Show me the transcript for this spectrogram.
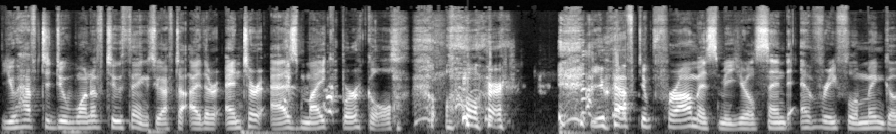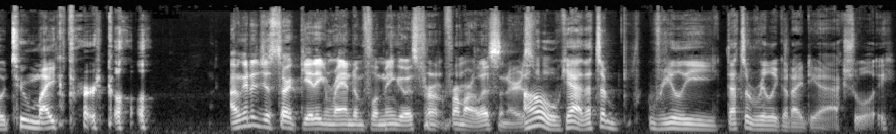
you have to do one of two things. You have to either enter as Mike Burkle, or you have to promise me you'll send every flamingo to Mike Perkle. I'm gonna just start getting random flamingos from from our listeners. Oh yeah, that's a really that's a really good idea actually.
